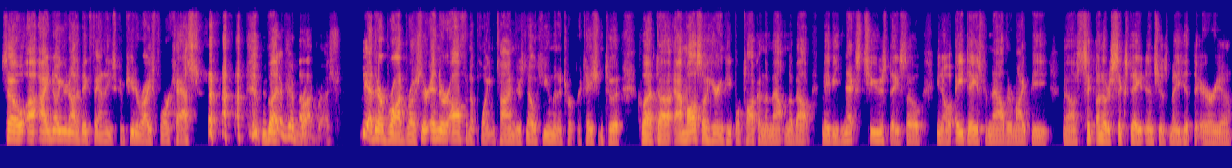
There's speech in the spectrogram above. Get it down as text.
So uh, I know you're not a big fan of these computerized forecasts, but they're a good uh, broad brush. Yeah, they're a broad brush. They're and they're often a point in time. There's no human interpretation to it. But uh, I'm also hearing people talk on the mountain about maybe next Tuesday. So you know, eight days from now, there might be uh, six, another six to eight inches may hit the area.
